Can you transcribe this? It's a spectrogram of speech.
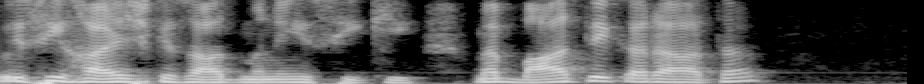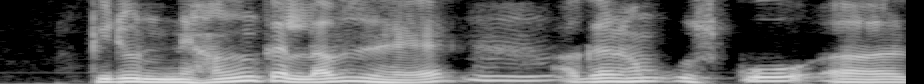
तो इसी ख्वाहिश के साथ मैंने ये सीखी। मैं बात ये कर रहा था कि जो निहंग का लफ्ज़ है अगर हम उसको अ,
